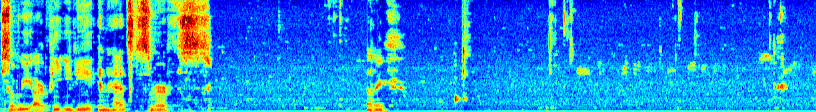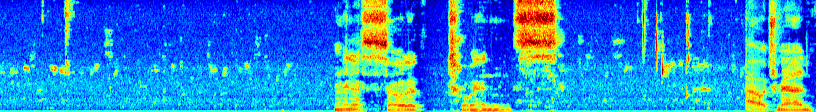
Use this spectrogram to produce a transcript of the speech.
So we are PED enhanced Smurfs. Like Minnesota Twins. Ouch, man.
